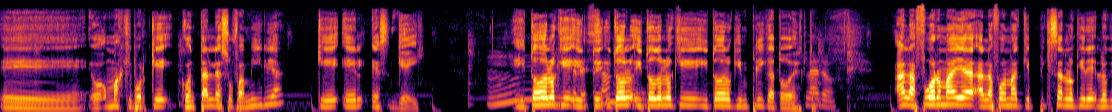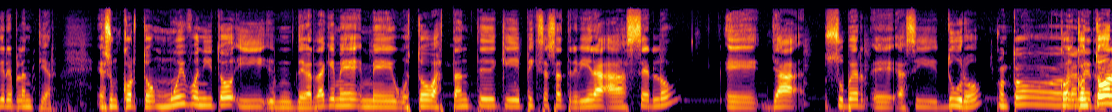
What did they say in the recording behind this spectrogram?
eh, o más que porque contarle a su familia que él es gay y todo lo que y, y todo lo- y Mm, todo lo que y todo lo que implica todo esto. Claro. a la forma a, a la forma que Pixar lo quiere lo quiere plantear. Es un corto muy bonito y mm, de verdad que me, me gustó bastante de que Pixar se atreviera a hacerlo eh, ya súper eh, así duro. Con todo. con, la con todas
